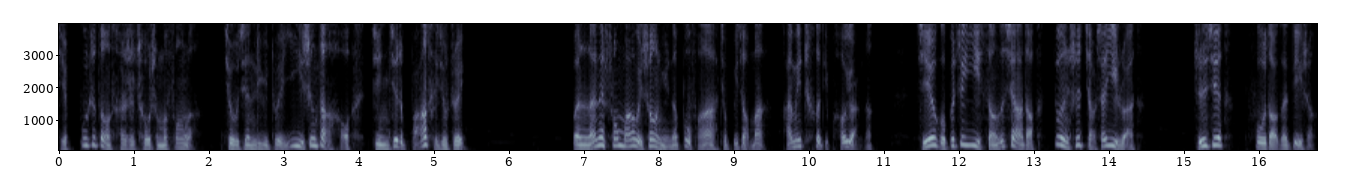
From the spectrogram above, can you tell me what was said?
也不知道他是抽什么风了，就见绿队一声大吼，紧接着拔腿就追。本来那双马尾少女呢步伐啊就比较慢，还没彻底跑远呢，结果被这一嗓子吓到，顿时脚下一软，直接扑倒在地上。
